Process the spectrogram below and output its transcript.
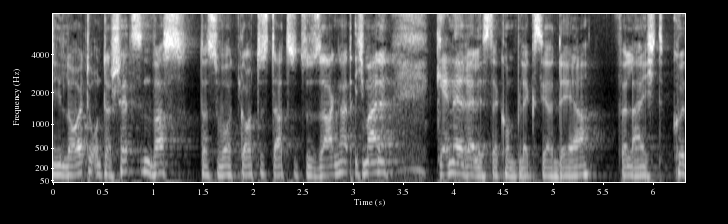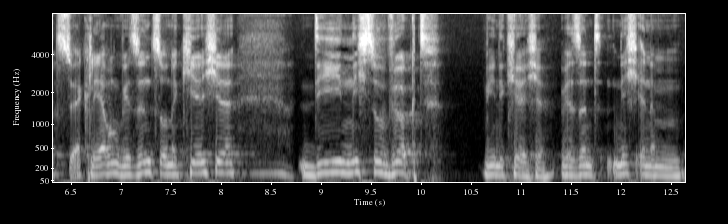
die Leute unterschätzen, was das Wort Gottes dazu zu sagen hat. Ich meine, generell ist der Komplex ja der, vielleicht kurz zur Erklärung, wir sind so eine Kirche, die nicht so wirkt wie eine Kirche. Wir sind nicht in, einem,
